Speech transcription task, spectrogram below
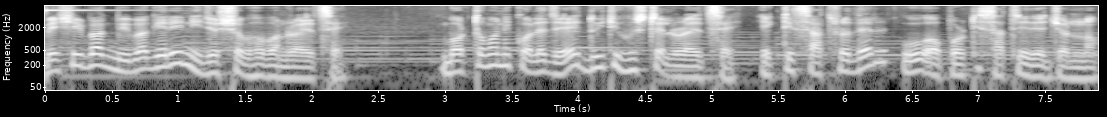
বেশিরভাগ বিভাগেরই নিজস্ব ভবন রয়েছে। বর্তমানে কলেজে দুইটি হোস্টেল রয়েছে, একটি ছাত্রদের ও অপরটি ছাত্রীদের জন্য।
